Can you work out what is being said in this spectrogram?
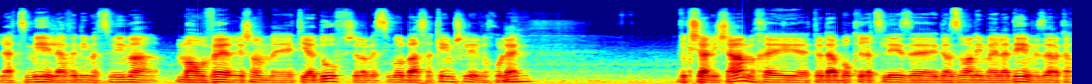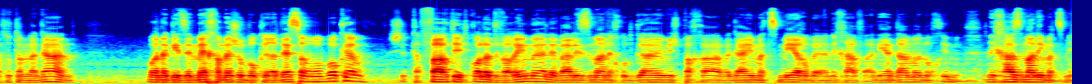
לעצמי, להבין עם עצמי מה, מה עובר, יש שם אה, תעדוף של המשימות בעסקים שלי וכולי. מהמם. וכשאני שם, אחרי, אתה יודע, בוקר אצלי זה גם זמן עם הילדים, וזה לקחת אותם לגן. בוא נגיד זה מ-5 בבוקר עד 10 בבוקר, שתפרתי את כל הדברים האלה, והיה לי זמן איכות גם עם משפחה וגם עם עצמי הרבה. אני חייב, אני אדם אנוכי, אני חייב זמן עם עצמי.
